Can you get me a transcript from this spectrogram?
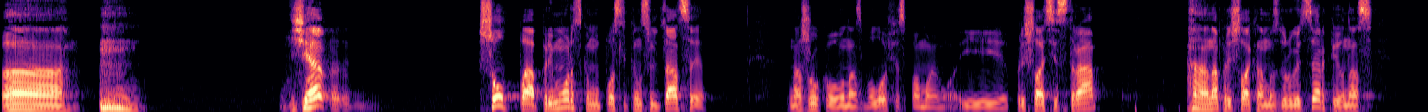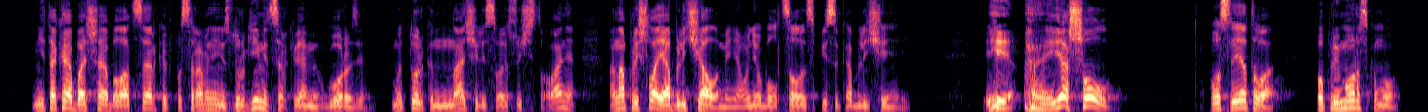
а, я шел по Приморскому после консультации, на Жукова у нас был офис, по-моему, и пришла сестра, она пришла к нам из другой церкви, у нас не такая большая была церковь по сравнению с другими церквями в городе. Мы только начали свое существование. Она пришла и обличала меня. У нее был целый список обличений. И я шел после этого по Приморскому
